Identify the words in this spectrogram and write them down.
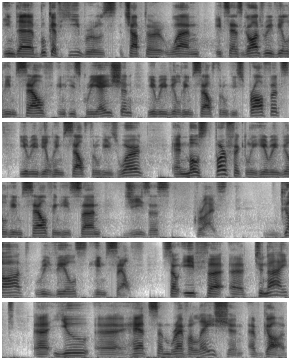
In the book of Hebrews, chapter 1, it says, God revealed himself in his creation, he revealed himself through his prophets, he revealed himself through his word, and most perfectly, he revealed himself in his Son, Jesus Christ. God reveals himself. So if uh, uh, tonight uh, you uh, had some revelation of God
